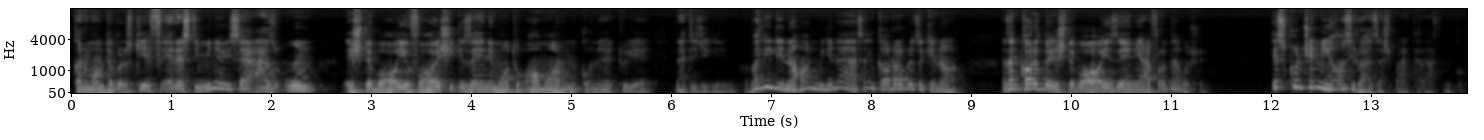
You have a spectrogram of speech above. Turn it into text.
کان مانتورسکی فهرستی می نویسه از اون اشتباه های فاحشی که ذهن ما تو آمار می‌کنه توی نتیجه گیری می‌کنه. ولی لینهان میگه نه اصلا این کارا رو کنار. اصلا کارت به اشتباه های ذهنی افراد نباشه. حس کن چه نیازی رو ازش برطرف می‌کنه؟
